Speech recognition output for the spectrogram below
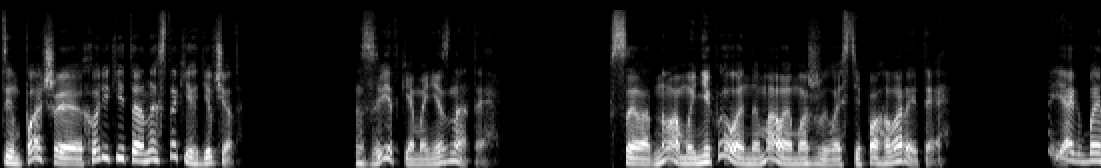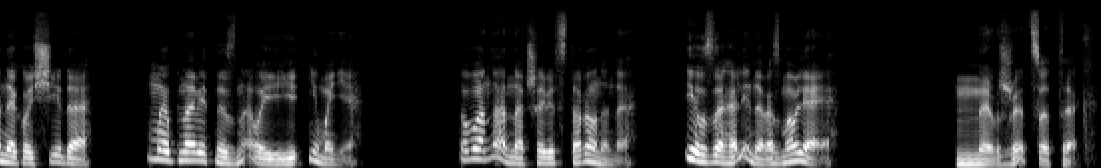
Тим паче, Хорікіта не з таких дівчат. Звідки мені знати? Все одно ми ніколи не мали можливості поговорити. Якби не Кощіда, ми б навіть не знали її імені. Вона наче відсторонена і взагалі не розмовляє. Невже це так?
